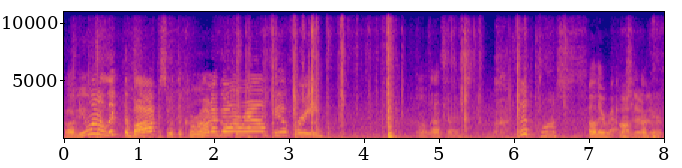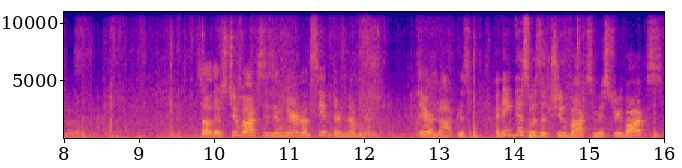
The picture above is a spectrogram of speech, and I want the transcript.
Well, if you want to lick the box with the Corona going around, feel free. Oh, that's nice. Oh, they're wrapped. Oh, there, okay. there, there. So there's two boxes in here. Let's see if they're numbered. They are not, because I think this was a two-box mystery box.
